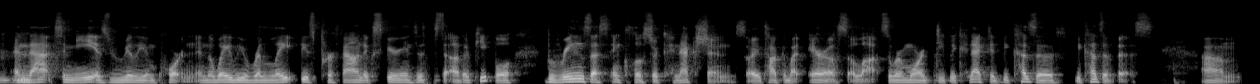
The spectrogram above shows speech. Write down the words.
Mm-hmm. And that to me is really important. And the way we relate these profound experiences to other people brings us in closer connection. So I talk about eros a lot. So we're more deeply connected because of because of this. Um,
